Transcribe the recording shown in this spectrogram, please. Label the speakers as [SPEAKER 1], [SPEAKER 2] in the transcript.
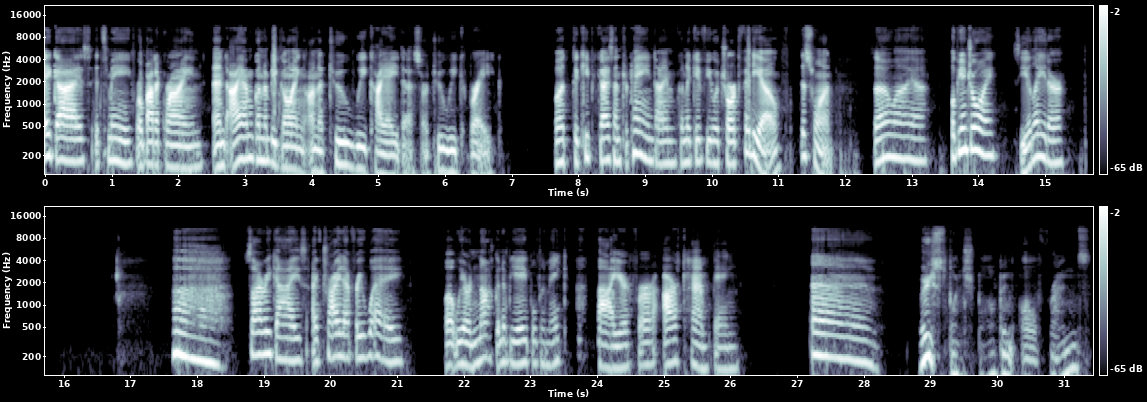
[SPEAKER 1] Hey guys, it's me, Robotic Ryan, and I am gonna be going on a two-week hiatus, or two-week break. But to keep you guys entertained, I'm gonna give you a short video. This one. So, I, uh, hope you enjoy. See you later. Sorry guys, I've tried every way, but we are not gonna be able to make a fire for our camping. Uh...
[SPEAKER 2] Hey, SpongeBob and all friends.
